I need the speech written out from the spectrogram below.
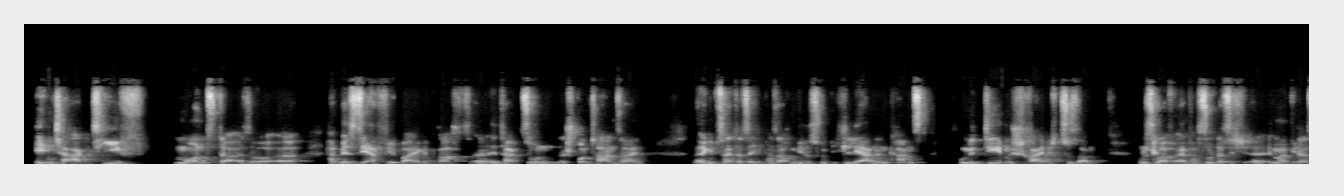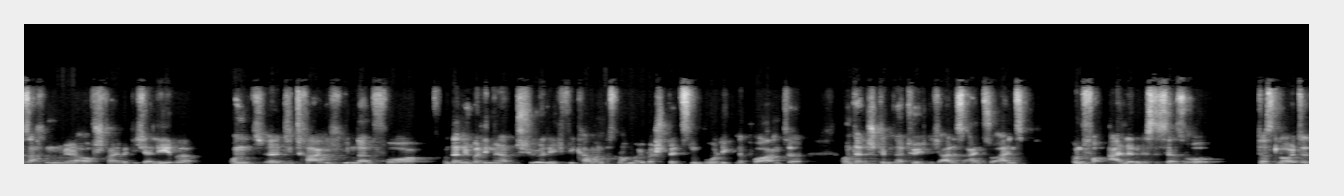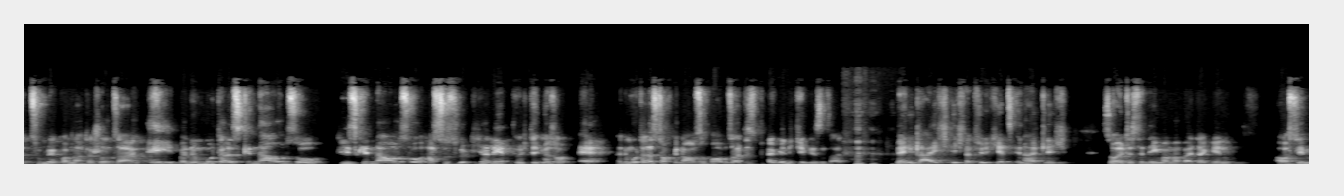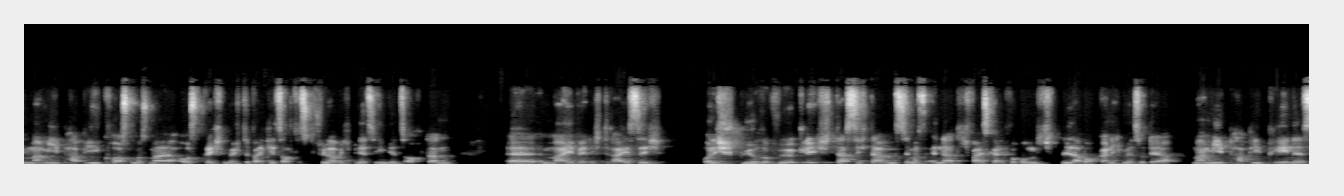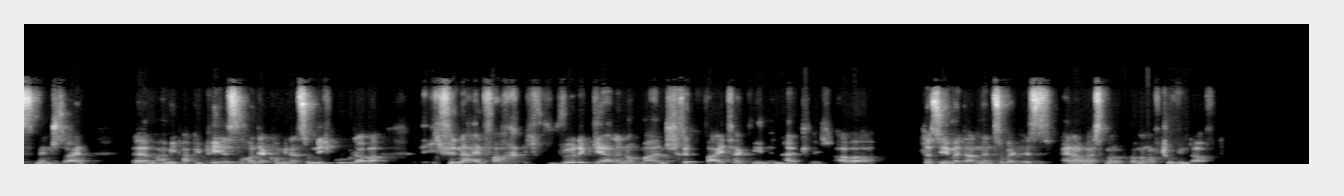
interaktiv Monster. Also äh, hat mir sehr viel beigebracht. Äh, Interaktion, äh, spontan sein. Da gibt es halt tatsächlich ein paar Sachen, wie du es wirklich lernen kannst. Und mit dem schreibe ich zusammen. Und es läuft einfach so, dass ich äh, immer wieder Sachen mir aufschreibe, die ich erlebe. Und äh, die trage ich ihm dann vor. Und dann überlegen wir natürlich, wie kann man das nochmal überspitzen? Wo liegt eine Pointe? Und dann stimmt natürlich nicht alles eins zu eins. Und vor allem ist es ja so, dass Leute zu mir kommen nach der Show und sagen, ey, meine Mutter ist genauso, die ist genauso. Hast du es wirklich erlebt? Und ich denke mir so, hä, deine Mutter ist doch genauso. Warum sollte es bei mir nicht gewesen sein? Wenngleich ich natürlich jetzt inhaltlich, sollte es dann irgendwann mal weitergehen, aus dem Mami-Papi-Kosmos mal ausbrechen möchte, weil ich jetzt auch das Gefühl habe, ich bin jetzt irgendwie jetzt auch dann, äh, im Mai werde ich 30 und ich spüre wirklich, dass sich da ein bisschen was ändert. Ich weiß gar nicht warum, ich will aber auch gar nicht mehr so der Mami-Papi-Penis-Mensch sein, äh, Mami, Papi, Penis ist auch in der Kombination nicht gut, aber ich finde einfach, ich würde gerne noch mal einen Schritt weitergehen inhaltlich. Aber das sehen wir dann, wenn es soweit ist. Keiner weiß, mal, wann man auf Tour gehen darf.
